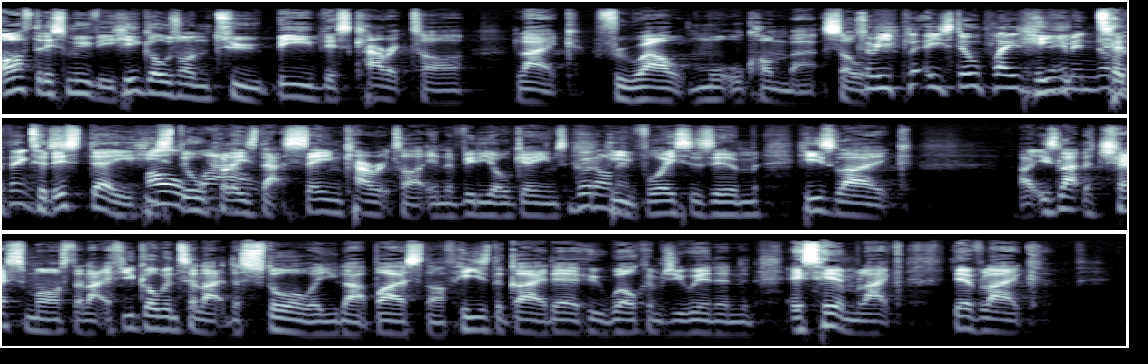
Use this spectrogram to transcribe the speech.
after this movie, he goes on to be this character like throughout Mortal Kombat. So, So he pl- he still plays he him in to, things. to this day he Oh, still wow. plays that same character in the video games. Good on he him. voices him. He's like. Uh, he's like the chess master. Like if you go into like the store where you like buy stuff, he's the guy there who welcomes you in, and it's him. Like they've like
